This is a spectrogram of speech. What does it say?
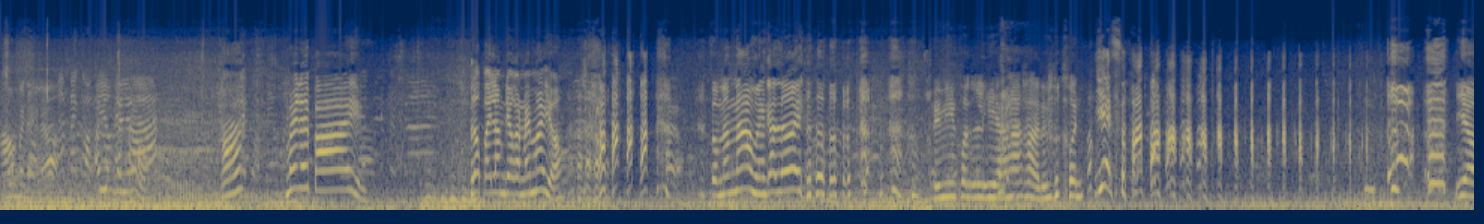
เอาไปไหนแล้วอะเอายังไปแล้วเหรอ ฮะไม่ได้ไป เราไปลำเดียวกันไหมไม่เหรอ สมน้ำหน้าเหมือนกันเลยไม่มีคนเลี้ยงอะค่ะทุกคน yes เยี่ยม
